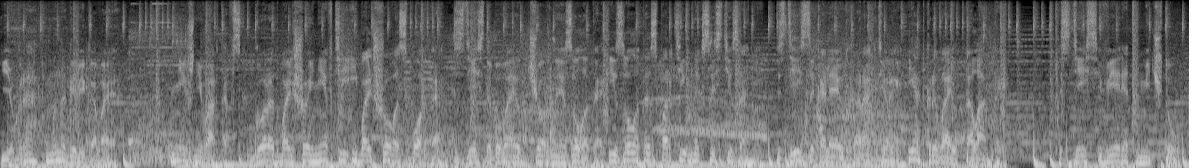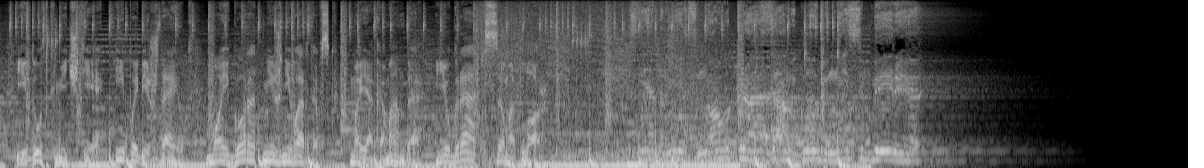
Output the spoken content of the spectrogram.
Югра многовековая. Нижневартовск – город большой нефти и большого спорта. Здесь добывают черное золото и золото спортивных состязаний. Здесь закаляют характеры и открывают таланты. Здесь верят в мечту, идут к мечте и побеждают. Мой город Нижневартовск. Моя команда – Югра Самотлор. Из недр Ницценого края, самой глубины Сибири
